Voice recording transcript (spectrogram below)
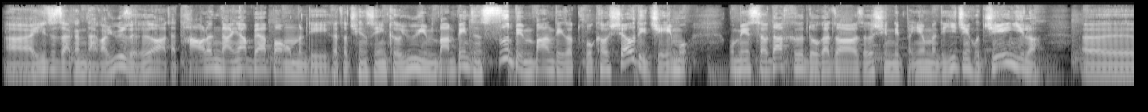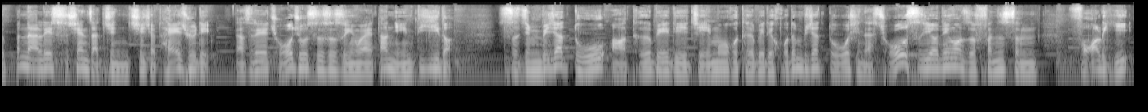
呃，一直在跟大家预热啊，在讨论讲要不要把我们的这个《轻松一刻》语音版变成视频版的一个脱口秀的节目。我们也收到很多这个热心的朋友们的意见和建议了。呃，本来呢是想在近期就推出的，但是呢，确确实实是因为到年底了，事情比较多啊，特别的节目和特别的活动比较多，现在确实有点么子分身乏力，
